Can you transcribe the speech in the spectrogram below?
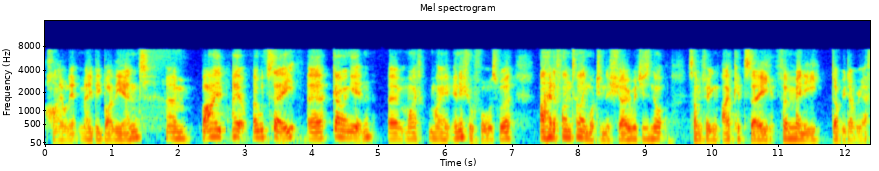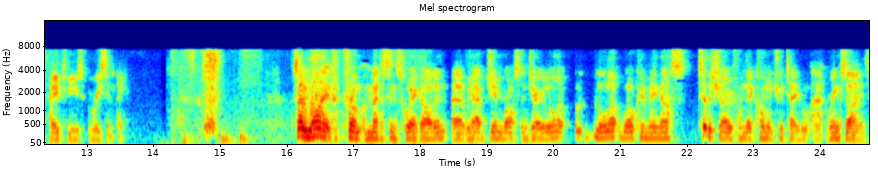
high on it maybe by the end. Um, but I, I, I, would say uh, going in, uh, my my initial thoughts were I had a fun time watching this show, which is not something I could say for many WWF pay-per-views recently. So live from Madison Square Garden, uh, we have Jim Ross and Jerry Lawler, Lawler welcoming us to the show from their commentary table at ringside.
